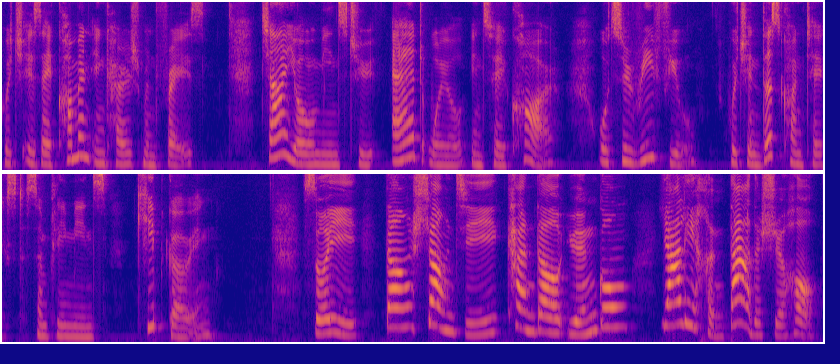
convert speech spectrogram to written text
which is a common encouragement phrase. 加油 means to add oil into a car or to refuel, which in this context simply means keep going. ”。所以，当上级看到员工压力很大的时候，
